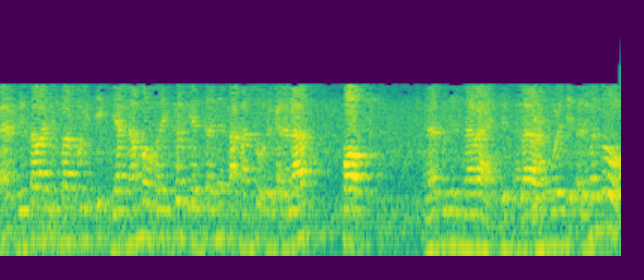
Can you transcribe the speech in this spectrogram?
eh, jutawan-jutawan politik yang nama mereka biasanya tak masuk dekat dalam pop eh, punya senarai. Kalau orang politik tak boleh masuk.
